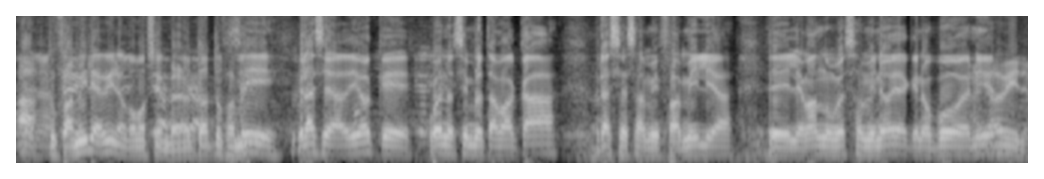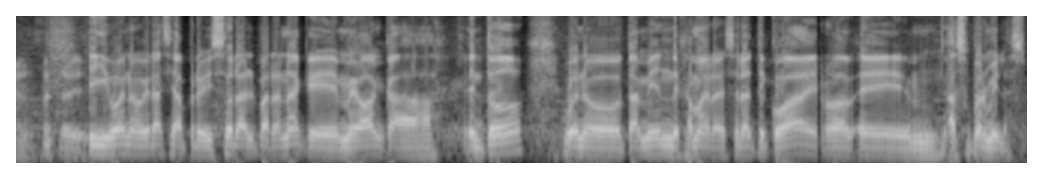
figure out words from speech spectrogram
Ah, tu familia vino como siempre, ¿no? ¿Toda tu familia? Sí, gracias a Dios que, bueno, siempre estaba acá, gracias a mi familia, eh, le mando un beso a mi novia que no pudo venir. Ah, vino, está bien. Y bueno, gracias a Previsora del Paraná que me banca en todo. Bueno, también déjame agradecer a Tecoa y a Supermilas.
